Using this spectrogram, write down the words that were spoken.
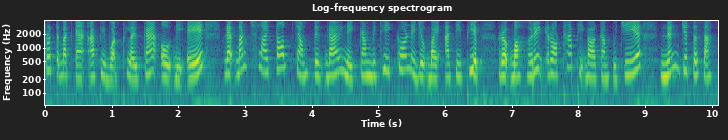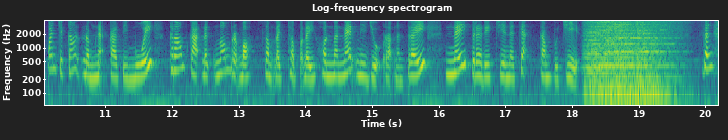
ប្រតិបត្តិការអភិវឌ្ឍផ្លូវការ ODA ដែលបានឆ្លើយតបចំទិសដៅនៃកម្មវិធីគោលនយោបាយអាទិភាពរបស់រាជរដ្ឋាភិបាលកម្ពុជា និងយុទ្ធសាស្ត្របញ្ចកោណដំណាក់កាលទី1ក្រោមការដឹកនាំរបស់សម្ដេចធិបតីហ៊ុនម៉ាណែតនាយករដ្ឋមន្ត្រី នៃព្រះរាជាណាចក្រកម្ពុជាសង្ហ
